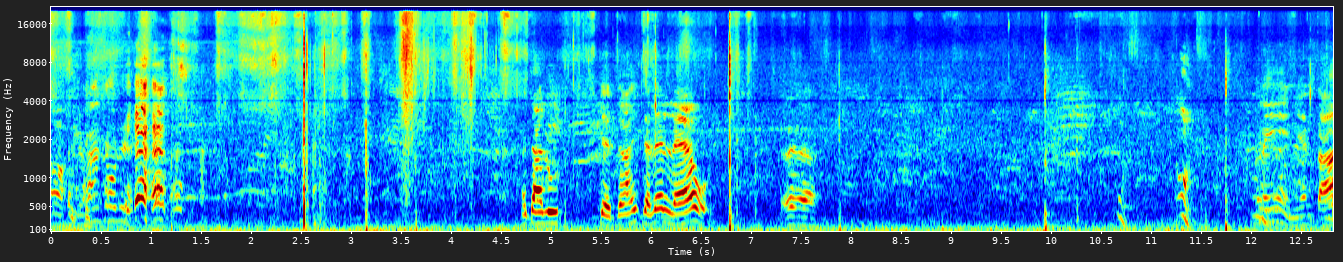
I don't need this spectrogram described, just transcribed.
อ๋อเดี๋ยวห้างเข้าดิอาจารย์รู้เจตนาที่จะเล่นแล้ว เออ นี่เนียนตา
